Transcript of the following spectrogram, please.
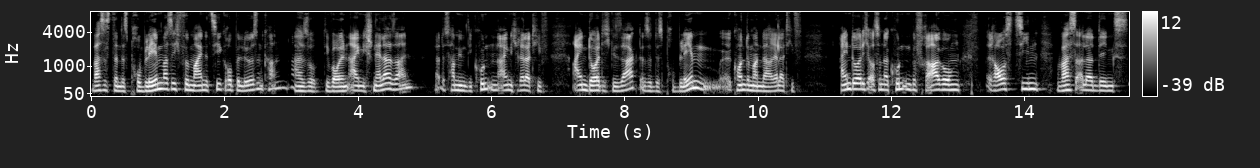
was ist denn das Problem, was ich für meine Zielgruppe lösen kann. Also die wollen eigentlich schneller sein. Ja, das haben ihm die Kunden eigentlich relativ eindeutig gesagt. Also das Problem äh, konnte man da relativ eindeutig aus so einer Kundenbefragung rausziehen, was allerdings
